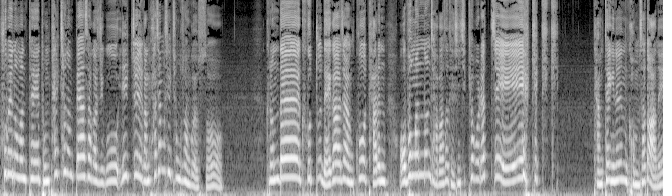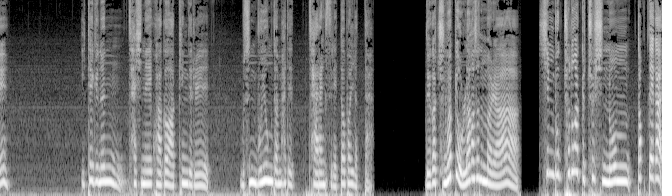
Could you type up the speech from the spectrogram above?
후배 놈한테 돈 8천원 빼앗아가지고 일주일간 화장실 청소한 거였어. 그런데 그것도 내가 하지 않고 다른 어벙한 놈 잡아서 대신 시켜버렸지. 담탱이는 검사도 안 해. 이태규는 자신의 과거 악행들을 무슨 무용담 하듯 자랑스레 떠벌렸다. 내가 중학교 올라가서는 말이야. 신북 초등학교 출신 놈 떡대가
